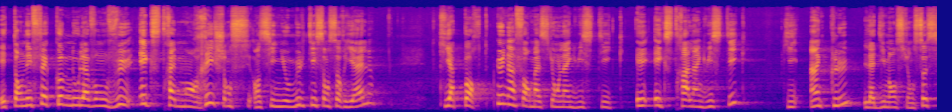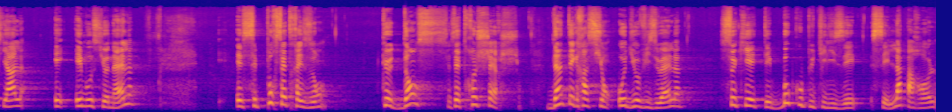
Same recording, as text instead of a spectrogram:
est en effet, comme nous l'avons vu, extrêmement riche en, signaux multisensoriels qui apportent une information linguistique et extralinguistique qui inclut la dimension sociale et émotionnelle et c'est pour cette raison que dans cette recherche d'intégration audiovisuelle, ce qui a été beaucoup utilisé, c'est la parole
